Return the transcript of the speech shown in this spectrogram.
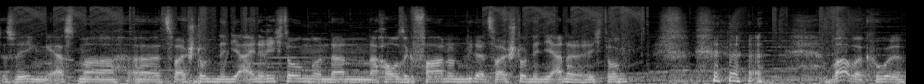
Deswegen erstmal äh, zwei Stunden in die eine Richtung und dann nach Hause gefahren und wieder zwei Stunden in die andere Richtung. War aber cool.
